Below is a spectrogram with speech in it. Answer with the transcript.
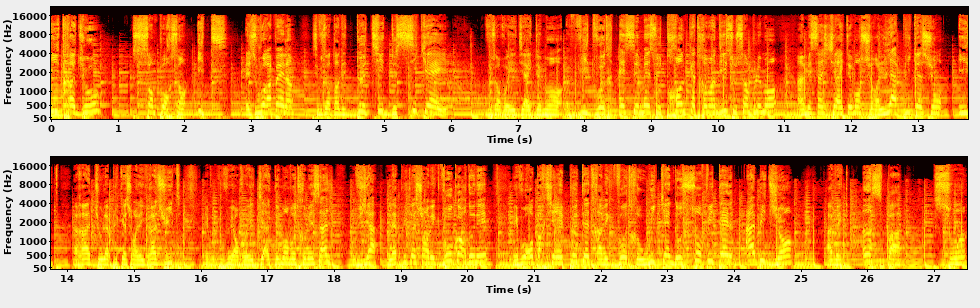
Hit Radio 100% hit. Et je vous rappelle, hein, si vous entendez deux titres de CK, vous envoyez directement vite votre SMS au 3090 ou simplement un message directement sur l'application Hit Radio. L'application elle est gratuite et vous pouvez envoyer directement votre message via l'application avec vos coordonnées et vous repartirez peut-être avec votre week-end au Sofitel Abidjan avec un spa, soin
